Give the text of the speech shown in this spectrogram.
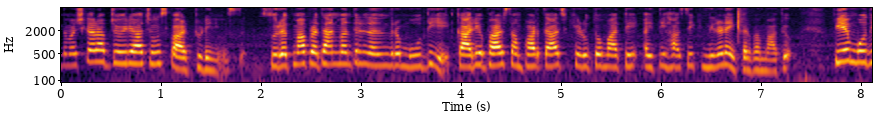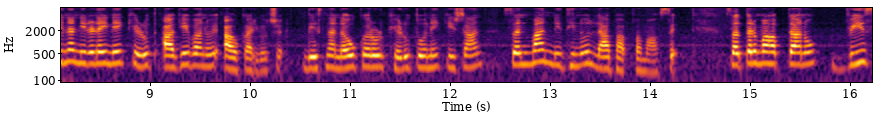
નમસ્કાર, આપ જોઈ રહ્યા છો સ્પાર્ક ટુડે ન્યૂઝ સુરતમાં પ્રધાનમંત્રી નરેન્દ્ર મોદીએ કાર્યભાર સંભાળતા જ ખેડૂતો માટે ઐતિહાસિક નિર્ણય કરવામાં આવ્યો. પીએમ મોદીના નિર્ણયને ખેડૂત આગેવાનોએ આવકાર્યો છે. દેશના નવ કરોડ ખેડૂતોને કિસાન સન્માન નિધિનો લાભ આપવામાં આવશે. સત્તરમા હપ્તાનો વીસ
